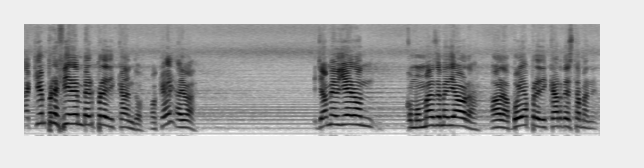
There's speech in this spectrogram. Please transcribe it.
¿A quién prefieren ver predicando? ¿Ok? Ahí va. Ya me oyeron como más de media hora. Ahora voy a predicar de esta manera.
